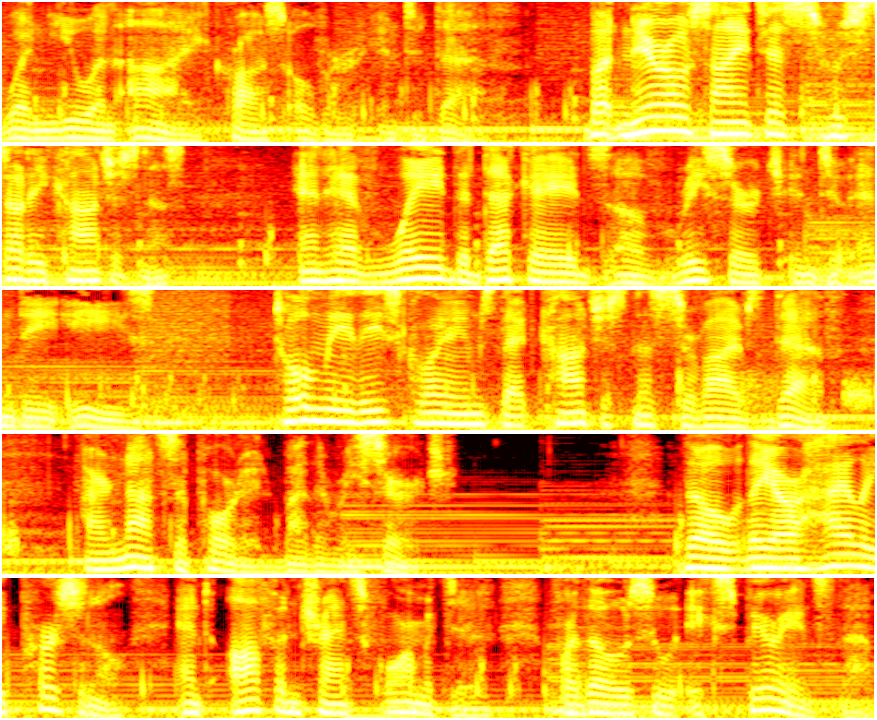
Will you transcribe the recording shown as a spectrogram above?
when you and I cross over into death. But neuroscientists who study consciousness and have weighed the decades of research into NDEs told me these claims that consciousness survives death are not supported by the research though they are highly personal and often transformative for those who experience them.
